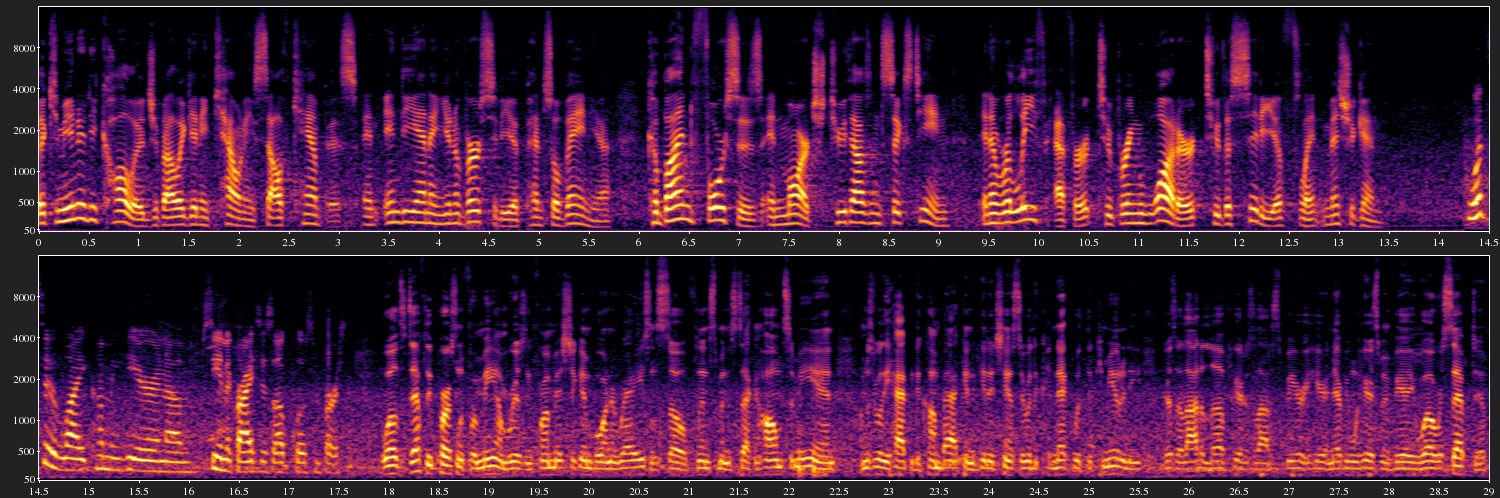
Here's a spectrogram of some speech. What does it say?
The Community College of Allegheny County South Campus and Indiana University of Pennsylvania combined forces in March 2016 in a relief effort to bring water to the city of Flint, Michigan. What's it like coming here and um, seeing the crisis up close and personal? Well, it's definitely personal for me. I'm originally from Michigan, born and raised, and so Flint's been a second home to me, and I'm just really happy to come back and get a chance to really connect with the community. There's a lot of love here, there's a lot of spirit here, and everyone here has been very well receptive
